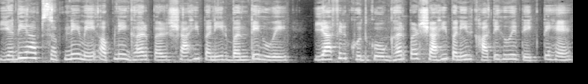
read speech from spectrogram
यदि आप सपने में अपने घर पर शाही पनीर बनते हुए या फिर खुद को घर पर शाही पनीर खाते हुए देखते हैं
